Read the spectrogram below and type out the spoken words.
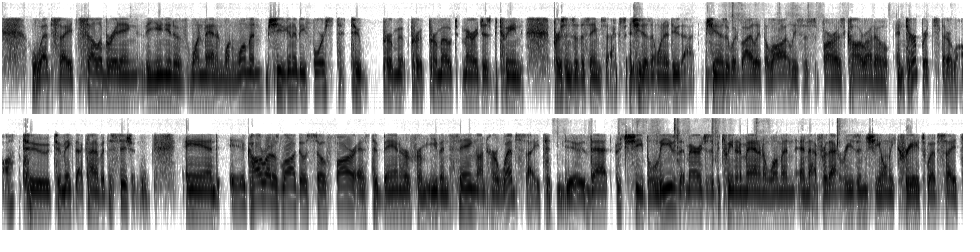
websites celebrating the union of one man and one woman. She's going to be forced to promote marriages between persons of the same sex, and she doesn't want to do that. She knows it would violate the law, at least as far as Colorado interprets their law, to to make that kind of a decision. And eh, Colorado's law goes so far as to ban her from even saying on her website eh, that she believes that marriage is between a man and a woman, and that for that reason she only creates websites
